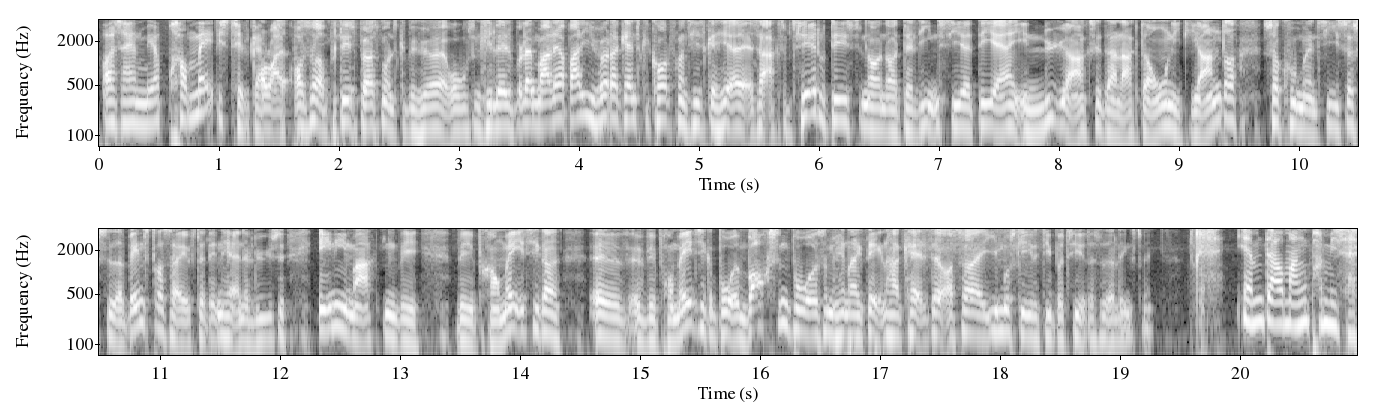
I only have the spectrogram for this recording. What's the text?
og altså have en mere pragmatisk tilgang. Alright, og så på det spørgsmål skal vi høre Rosenkilde. Lad mig bare lige høre dig ganske kort, Franziska, her. Altså, accepterer du det, når, når Dalin siger, at det er en ny akse, der er lagt oven i de andre, så kunne man sige, så sidder Venstre sig efter den her analyse inde i magten ved, ved pragmatiker, øh, ved pragmatikerbordet, voksenbordet, som Henrik Dahl har kaldt det, og så er I måske et af de partier, der sidder længst væk. Jamen, der er jo mange præmisser i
